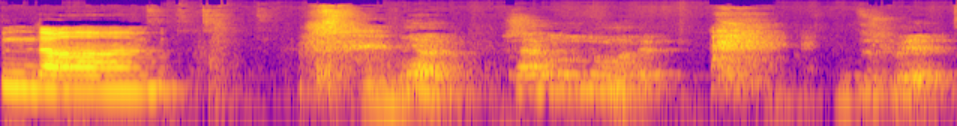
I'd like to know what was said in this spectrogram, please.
Да. Ні, ще буду думати. Це ж бред.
